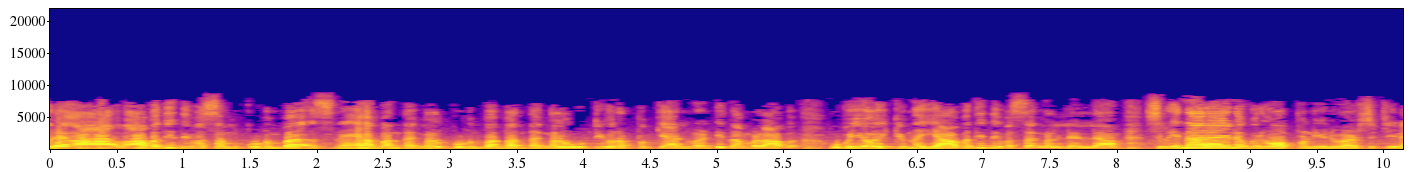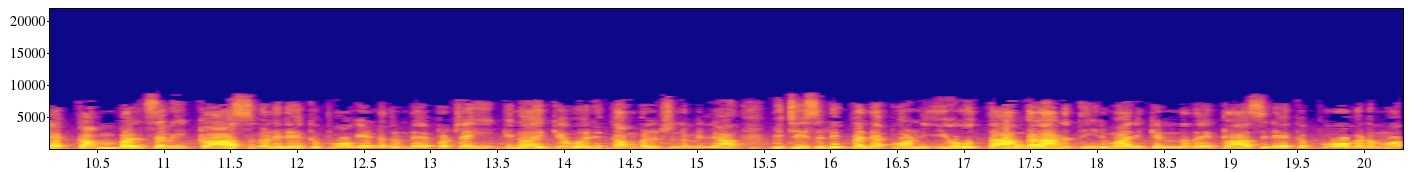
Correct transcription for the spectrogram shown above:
ഒരു അവധി ദിവസം കുടുംബ സ്നേഹബന്ധങ്ങൾ കുടുംബ ബന്ധങ്ങൾ ഊട്ടിയുറപ്പിക്കാൻ വേണ്ടി നമ്മൾ ഉപയോഗിക്കുന്ന ഈ അവധി ദിവസങ്ങളിലെല്ലാം ശ്രീനാരായണഗുരു ഓപ്പൺ യൂണിവേഴ്സിറ്റിയിലെ കമ്പൾസറി ക്ലാസ്സുകളിലേക്ക് പോകേണ്ടതുണ്ട്. പക്ഷേ ഇഗ്നോയ്ക്ക് ഒരു കമ്പൾഷനും ഇല്ല. Which is depend upon you താങ്കളാണ് തീരുമാനിക്കുന്നത്. ക്ലാസ്സിലേക്ക് പോകണമോ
